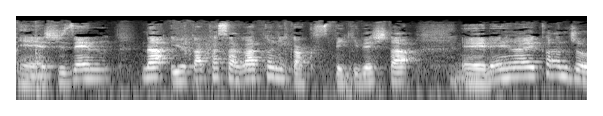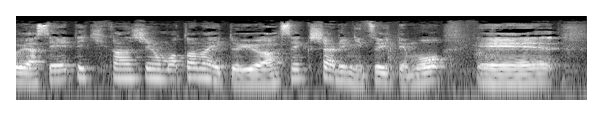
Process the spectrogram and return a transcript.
えー自然な豊かさがとにかく素敵でした、えー恋愛感情や性的関心を持たないというアセクシャルについても、えー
